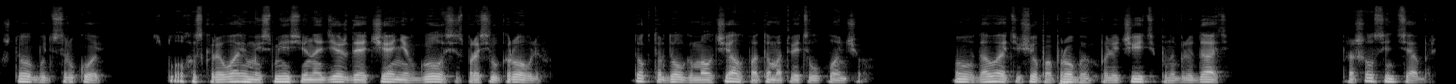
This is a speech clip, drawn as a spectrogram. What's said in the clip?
«Что будет с рукой?» С плохо скрываемой смесью надежды и отчаяния в голосе спросил Кровлев. Доктор долго молчал, потом ответил уклончиво. «Ну, давайте еще попробуем, полечить, понаблюдать». Прошел сентябрь.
